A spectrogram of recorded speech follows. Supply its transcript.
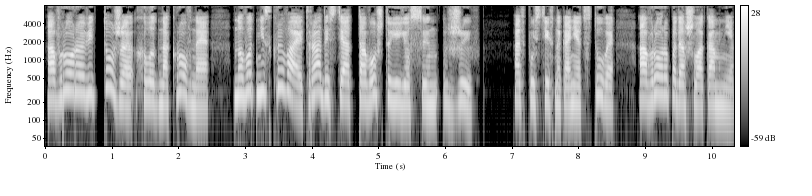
Аврора ведь тоже хладнокровная, но вот не скрывает радости от того, что ее сын жив. Отпустив, наконец, Туве, Аврора подошла ко мне.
